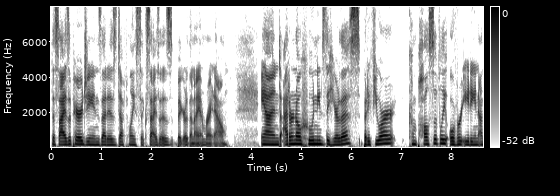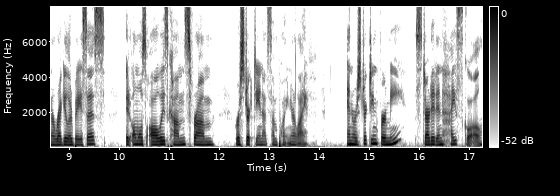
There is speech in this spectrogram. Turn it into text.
the size of pair of jeans that is definitely six sizes bigger than I am right now. And I don't know who needs to hear this, but if you are compulsively overeating on a regular basis, it almost always comes from restricting at some point in your life. And restricting for me started in high school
